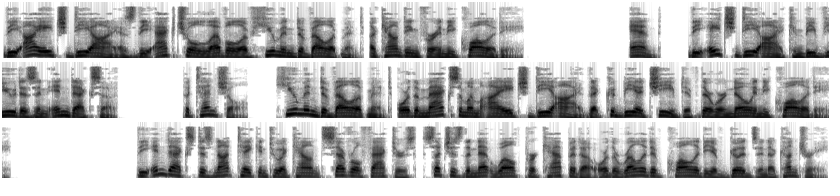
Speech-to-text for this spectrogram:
the IHDI is the actual level of human development accounting for inequality, and the HDI can be viewed as an index of potential human development or the maximum IHDI that could be achieved if there were no inequality. The index does not take into account several factors, such as the net wealth per capita or the relative quality of goods in a country.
